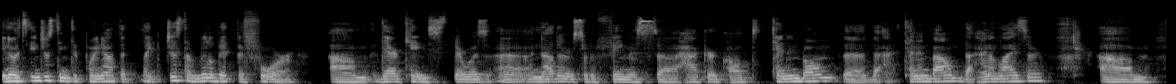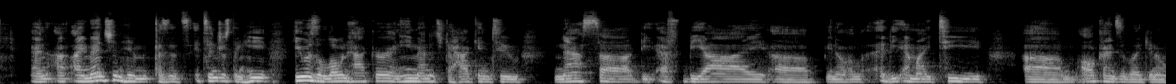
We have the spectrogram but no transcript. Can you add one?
You know, it's interesting to point out that, like, just a little bit before um, their case, there was uh, another sort of famous uh, hacker called Tenenbaum, the, the Tenenbaum, the analyzer. Um, and I, I mention him because it's it's interesting. He he was a lone hacker, and he managed to hack into NASA, the FBI, uh, you know, the MIT, um, all kinds of like you know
